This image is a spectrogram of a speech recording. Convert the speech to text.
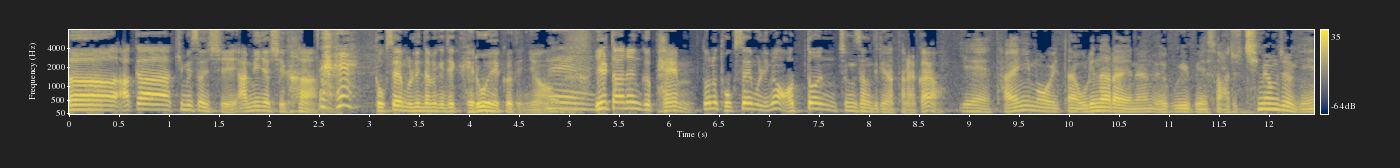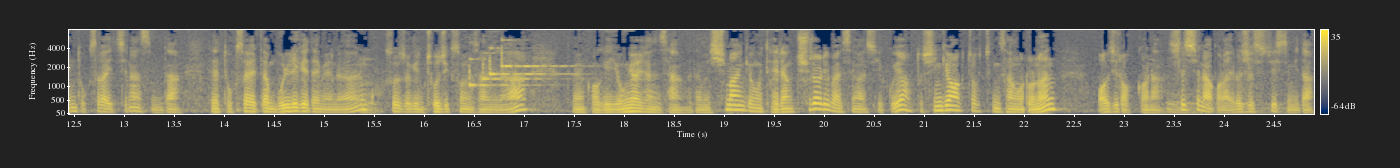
어, 아까 김일선 씨, 안민여 씨가 독사에 물린다면 굉장히 괴로워했거든요. 네. 일단은 그 뱀 또는 독사에 물리면 어떤 증상들이 나타날까요? 예, 다행히 뭐 일단 우리나라에는 외국에 비해서 아주 치명적인 독사가 있지는 않습니다. 근데 독사에 일단 물리게 되면은 음. 국소적인 조직 손상이나 그다음에 거기 용혈 현상, 그다음에 심한 경우 대량 출혈이 발생할 수 있고요. 또 신경학적 증상으로는 어지럽거나 음. 실신하거나 이러실 수도 있습니다.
